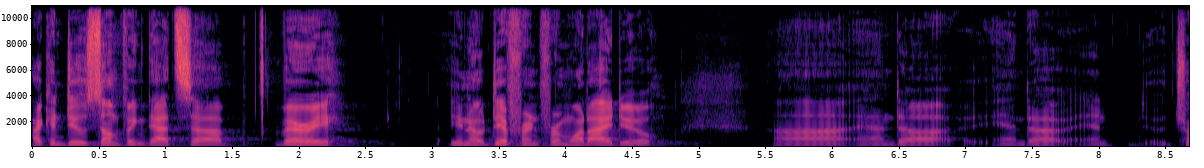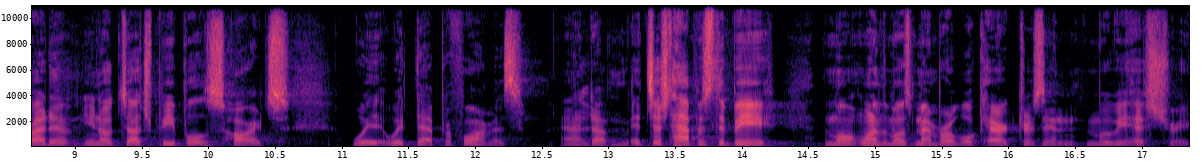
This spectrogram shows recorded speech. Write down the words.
I can do something that's uh, very, you know, different from what I do, uh, and uh, and uh, and try to you know touch people's hearts with with that performance. And it just happens to be one of the most memorable characters in movie history.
